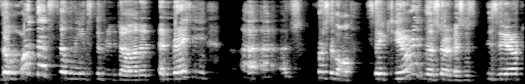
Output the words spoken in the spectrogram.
the work that still needs to be done and, and making, uh, uh, first of all, securing the services easier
